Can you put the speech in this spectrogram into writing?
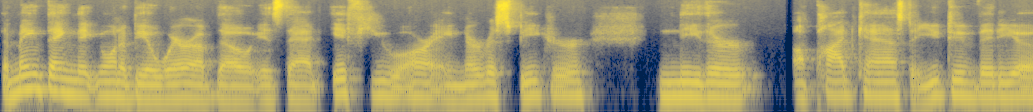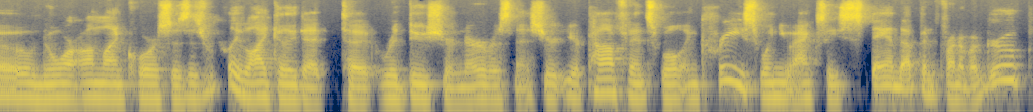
The main thing that you want to be aware of though is that if you are a nervous speaker, neither a podcast, a YouTube video, nor online courses is really likely to, to reduce your nervousness. Your, your confidence will increase when you actually stand up in front of a group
